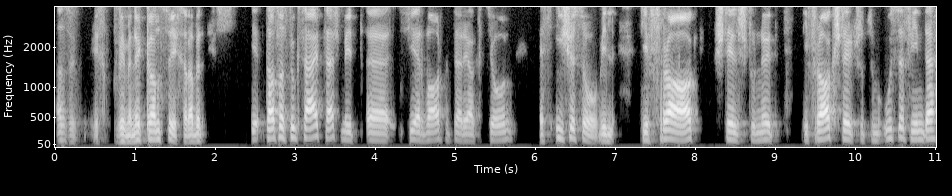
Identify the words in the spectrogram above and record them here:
also ich bin mir nicht ganz sicher, aber das, was du gesagt hast mit äh, sie erwartet eine Reaktion, es ist ja so, weil die Frage stellst du nicht, die Frage stellst du zum herausfinden,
